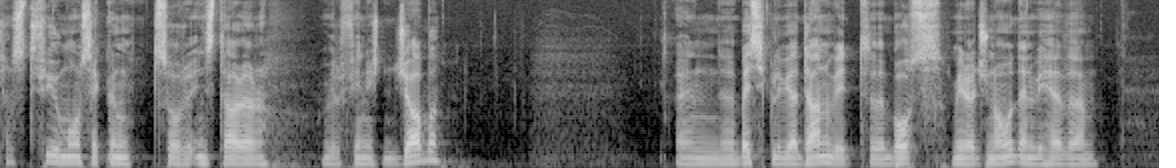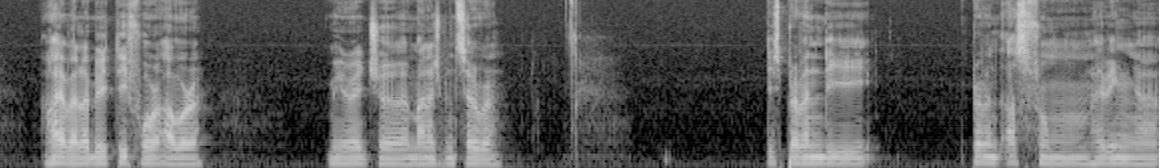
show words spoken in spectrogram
Just few more seconds so the installer will finish the job and uh, basically we are done with uh, both Mirage node and we have um, high availability for our Mirage uh, management server. This prevent the prevent us from having uh,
